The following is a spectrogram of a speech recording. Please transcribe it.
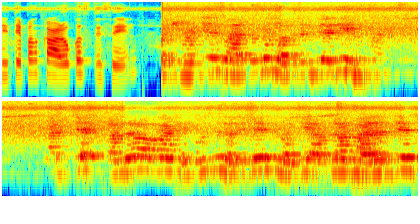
इथे पण काळोखच दिसेल. स्वातंत्र्य दिन. पंधरा ऑगस्ट एकोणीसशे सत्तेचाळीस रोजी आपला भारत देश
